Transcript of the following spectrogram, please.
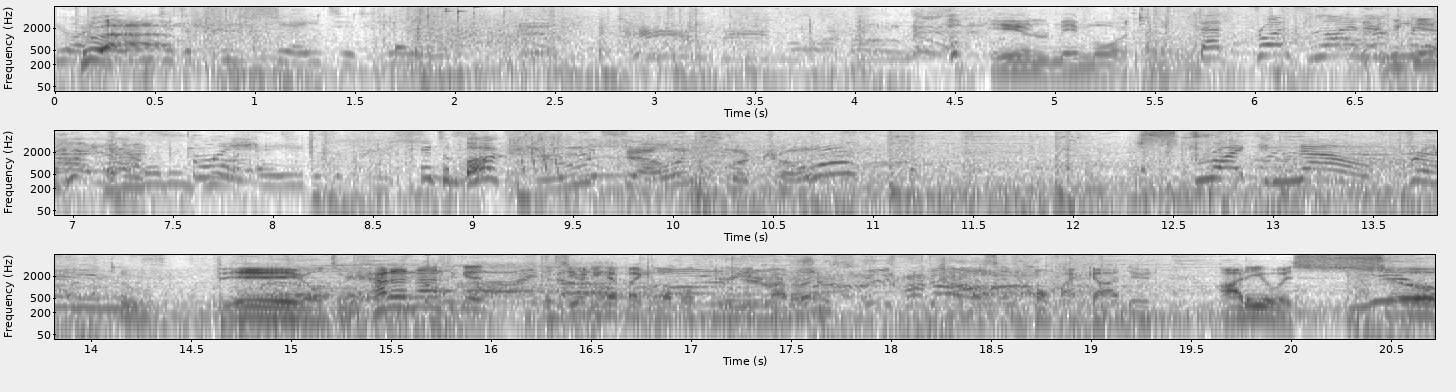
Your Hooah. is appreciated here. Heal me, mortal. That front line is We get everybody? Aid is. It's a buck. You challenge Makoa? Strike now, friends. Ooh, big ultimate. How did I not get? Does he already have like level three auto raise? Oh. Oh my god, dude. Audio is so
